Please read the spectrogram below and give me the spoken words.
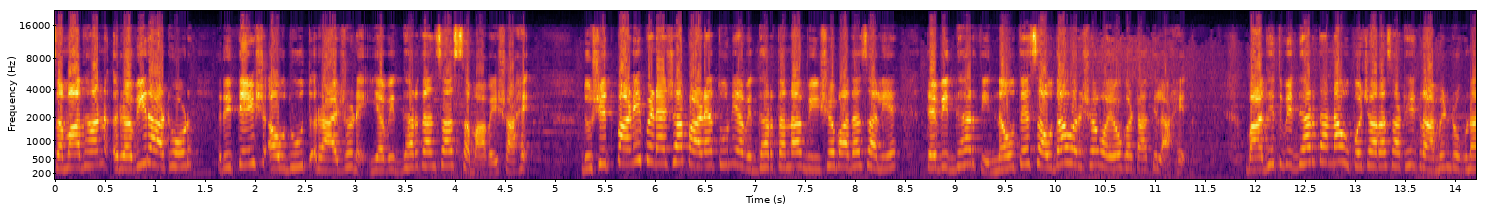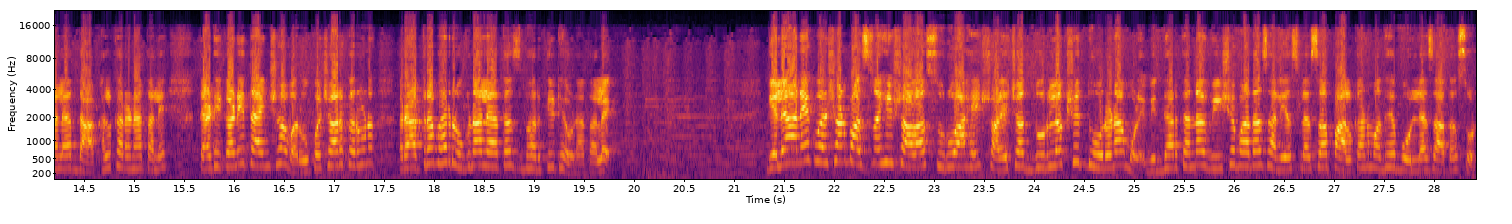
समाधान रवी राठोड रितेश अवधूत राजणे या विद्यार्थ्यांचा समावेश आहे. दूषित पाणी पिण्याच्या पाण्यातून या विद्यार्थ्यांना विषबाधा झाली आहे ते विद्यार्थी नऊ ते चौदा वर्ष वयोगटातील आहेत. बाधित विद्यार्थ्यांना उपचारासाठी ग्रामीण रुग्णालयात दाखल करण्यात आले. त्या ठिकाणी त्यांच्यावर उपचार करून रात्रभर रुग्णालयातच भरती ठेवण्यात आले. गेल्या अनेक वर्षांपासून ही शाळा सुरू आहे. शाळेच्या दुर्लक्षित धोरणामुळे विद्यार्थ्यांना विषबाधा झाली असल्याचं पालकांमध्ये बोलल्या जात असून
